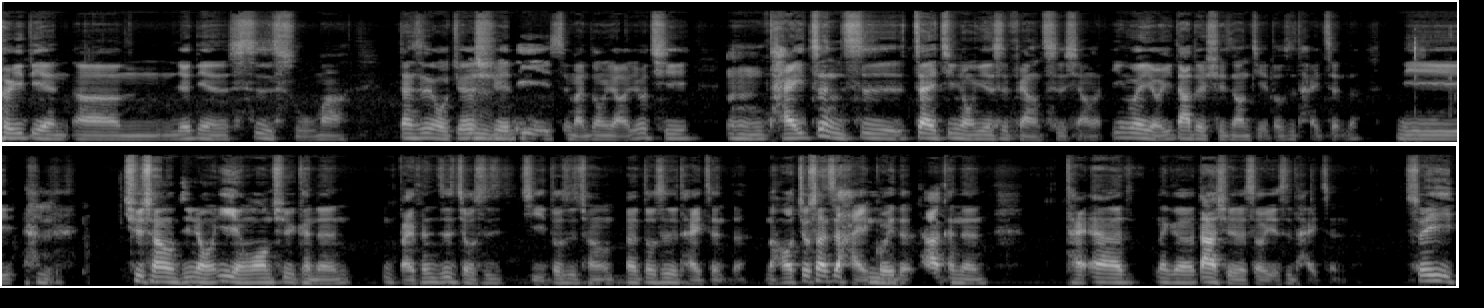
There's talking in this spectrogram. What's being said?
有一点，嗯，有点世俗嘛，但是我觉得学历是蛮重要，尤其，嗯，台政是在金融业是非常吃香的，因为有一大堆学长姐都是台政的，你。去传统金融，一眼望去，可能百分之九十几都是传呃都是台政的，然后就算是海归的，他可能台呃那个大学的时候也是台政的，所以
